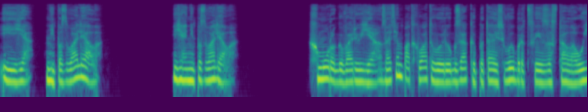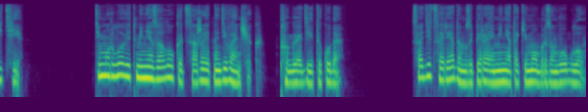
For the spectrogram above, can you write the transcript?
И я не позволяла. Я не позволяла. Хмуро говорю я, затем подхватываю рюкзак и пытаюсь выбраться из-за стола, уйти. Тимур ловит меня за локоть, сажает на диванчик. «Погоди, ты куда?» Садится рядом, запирая меня таким образом в углу.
